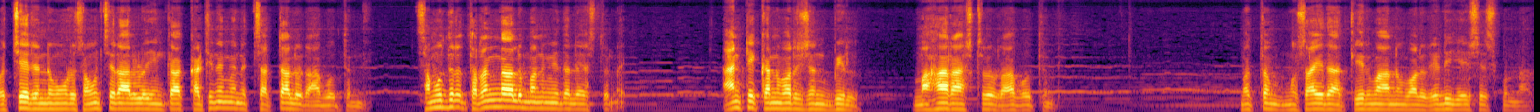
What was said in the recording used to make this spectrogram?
వచ్చే రెండు మూడు సంవత్సరాలలో ఇంకా కఠినమైన చట్టాలు రాబోతున్నాయి. సముద్ర తరంగాలు మన మీద లేస్తున్నాయి. యాంటీ కన్వర్జన్ బిల్ మహారాష్ట్రలో రాబోతుంది. మొత్తం ముసాయిదా తీర్మానం వాళ్ళు రెడీ చేసేసుకున్నారు.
